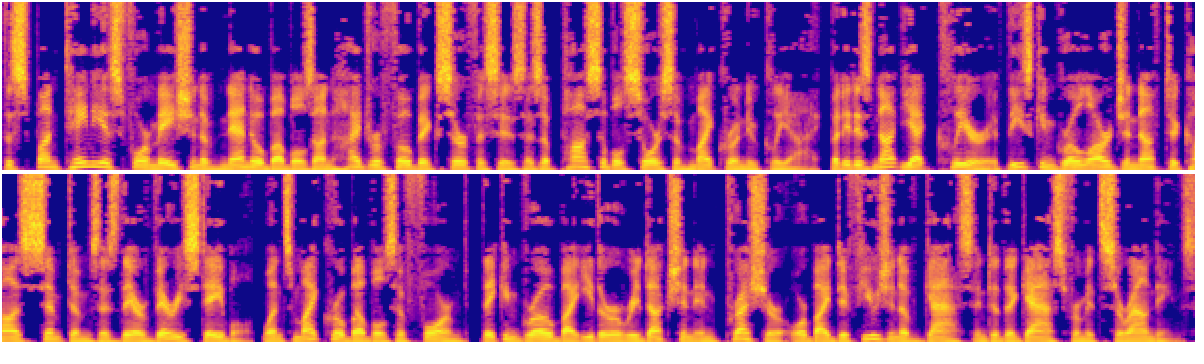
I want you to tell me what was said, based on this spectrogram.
The spontaneous formation of nanobubbles on hydrophobic surfaces is a possible source of micronuclei, but it is not yet clear if these can grow large enough to cause symptoms as they are very stable. Once microbubbles have formed, they can grow by either a reduction in pressure or by diffusion of gas into the gas from its surroundings.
